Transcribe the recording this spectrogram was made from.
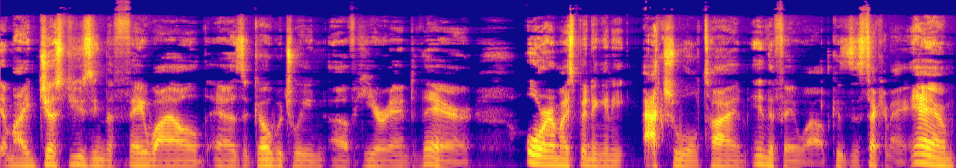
am I just using the Feywild as a go-between of here and there? Or am I spending any actual time in the Feywild? Because the second I am,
